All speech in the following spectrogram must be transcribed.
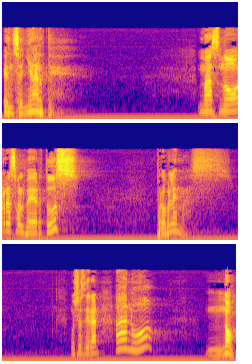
enseñarte mas no resolver tus problemas. Muchos dirán, ah, no, no.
